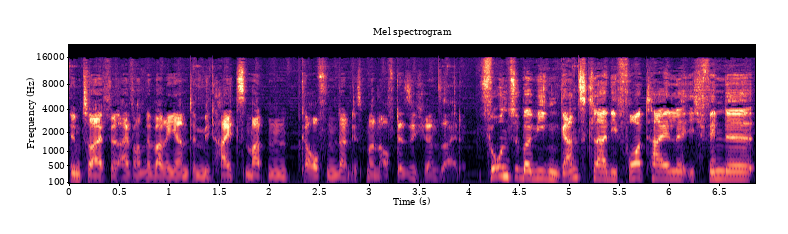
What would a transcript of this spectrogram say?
im Zweifel einfach eine Variante mit Heizmatten kaufen, dann ist man auf der sicheren Seite. Für uns überwiegen ganz klar die Vorteile. Ich finde,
